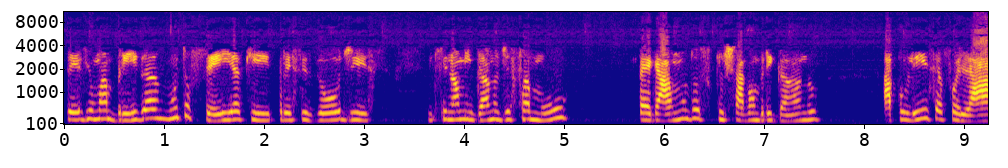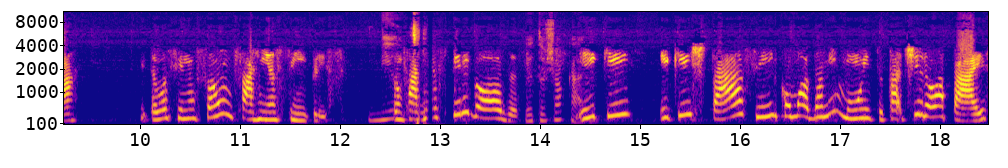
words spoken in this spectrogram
teve uma briga muito feia que precisou de, se não me engano, de SAMU pegar um dos que estavam brigando. A polícia foi lá. Então, assim, não são farrinhas simples. Meu São Deus. farrinhas perigosas. Eu tô chocada. E que, e que está, assim, incomodando muito. Tá? Tirou a paz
